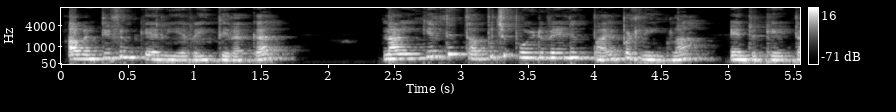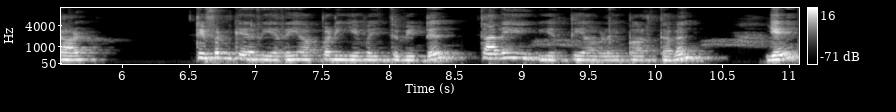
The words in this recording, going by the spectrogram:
அவன் டிஃபன் கேரியரை திறக்க நான் இங்கிருந்து தப்பிச்சு போயிடுவேன்னு பயப்படுறீங்களா? என்று கேட்டாள். டிஃபன் கேரியரை அப்படியே வைத்துவிட்டு தலையை உயர்த்தி அவளை பார்த்தவன் ஏன்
